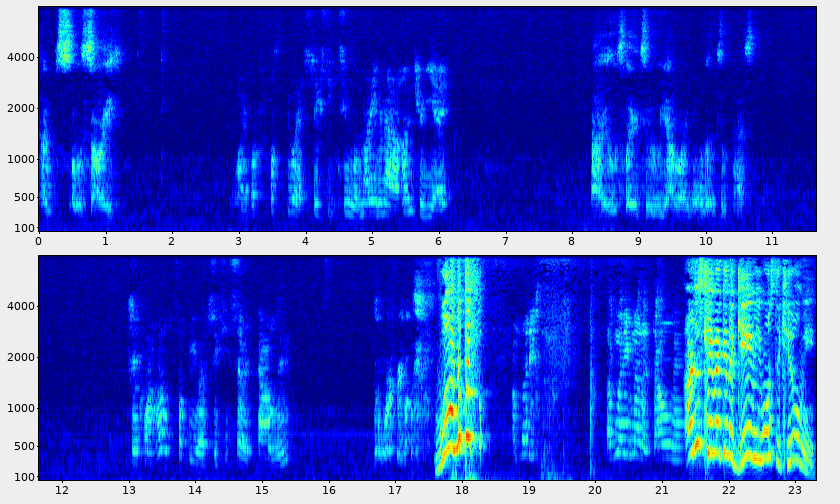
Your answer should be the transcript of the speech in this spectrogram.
I'm so sorry. Why the fuck you at 62? I'm not even at 100 yet. Alright, who's player two? Y'all are going a little too fast. Saquon, how the fuck are you at 67,000? Don't worry about it. Whoa, what the fu- I'm not even. I'm not even at a thousand. I just came back in the game. He wants to kill me.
